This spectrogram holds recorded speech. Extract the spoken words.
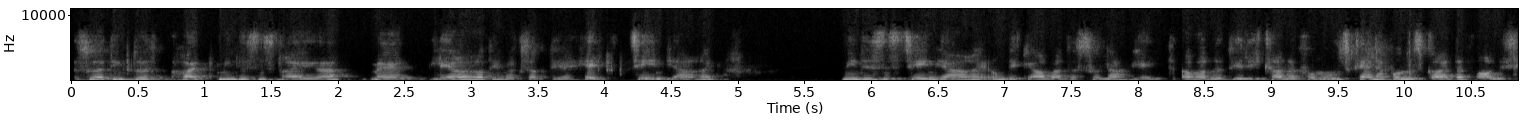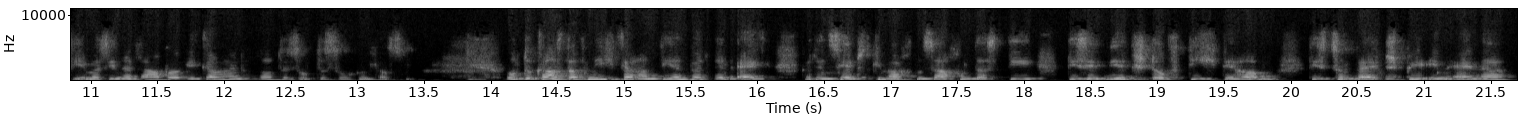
so eine Tinktur hält mindestens drei Jahre. Mein Lehrer hat immer gesagt, die hält zehn Jahre. Mindestens zehn Jahre und ich glaube auch, dass so lange hält. Aber natürlich keiner von uns, keiner von uns Kräuterfrauen ist jemals in ein Labor gegangen und hat das untersuchen lassen. Und du kannst auch nicht garantieren bei den, bei den selbstgemachten Sachen, dass die diese Wirkstoffdichte haben, die es zum Beispiel in einer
